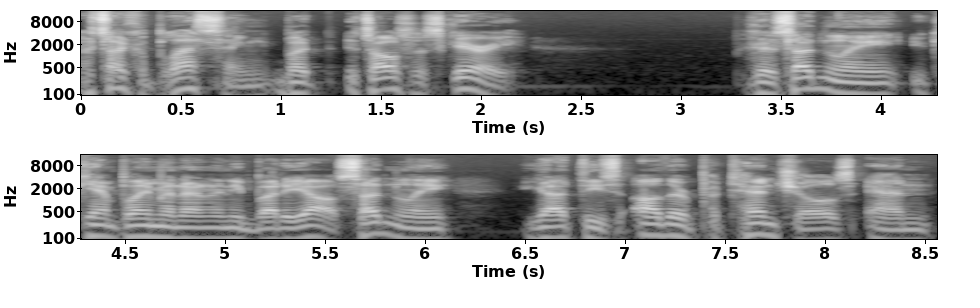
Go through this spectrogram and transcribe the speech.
it's like a blessing, but it's also scary because suddenly you can't blame it on anybody else. Suddenly you got these other potentials, and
